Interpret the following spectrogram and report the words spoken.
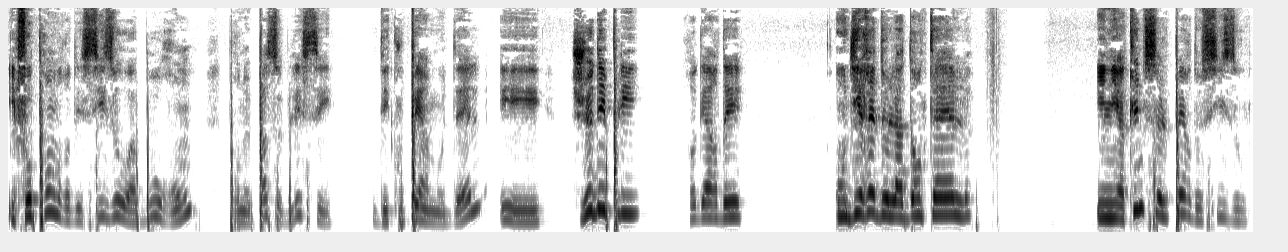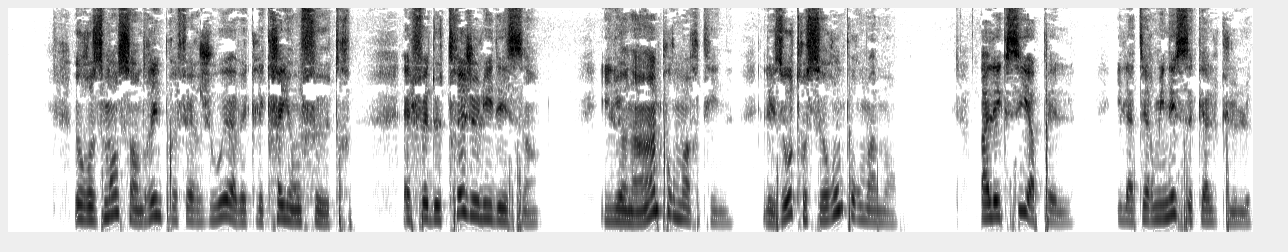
Il faut prendre des ciseaux à bout rond pour ne pas se blesser, découper un modèle et je déplie. Regardez. On dirait de la dentelle. Il n'y a qu'une seule paire de ciseaux. Heureusement, Sandrine préfère jouer avec les crayons feutres. Elle fait de très jolis dessins. Il y en a un pour Martine. Les autres seront pour maman. Alexis appelle. Il a terminé ses calculs.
